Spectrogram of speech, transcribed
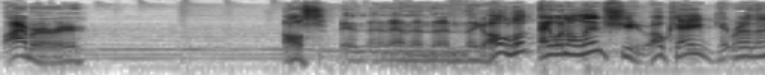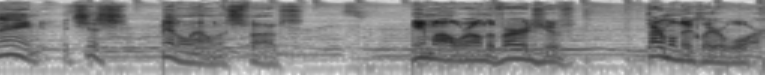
library. Also, and, then they go, oh, look, they want to lynch you. Okay, get rid of the name. It's just mental illness, folks. Meanwhile, we're on the verge of thermonuclear war.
